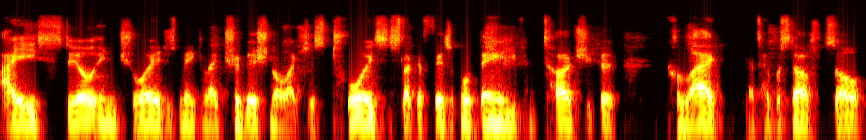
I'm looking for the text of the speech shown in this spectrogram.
i still enjoy just making like traditional like just toys it's like a physical thing. You can touch you could collect that type of stuff. So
